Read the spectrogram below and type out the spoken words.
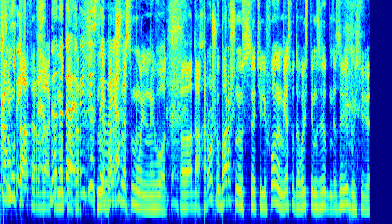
Коммутатор, да, коммутатор. Барышня. Смольный, вот. Э, Да, хорошую барышню с телефоном я с удовольствием за- заведу себе.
